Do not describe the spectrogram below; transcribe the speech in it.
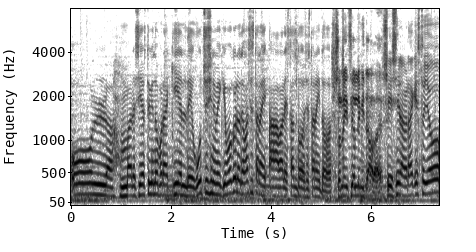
hola. Vale, sí, ya estoy viendo por aquí el de Gucci, si no me equivoco, y los demás están ahí. Ah, vale, están todos, están ahí todos. Son edición limitada, ¿eh? Sí, sí, la verdad que esto yo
